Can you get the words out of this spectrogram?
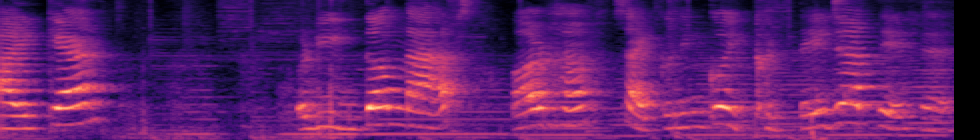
I can read the maps और हम साइकिलिंग को इकट्ठे जाते हैं।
